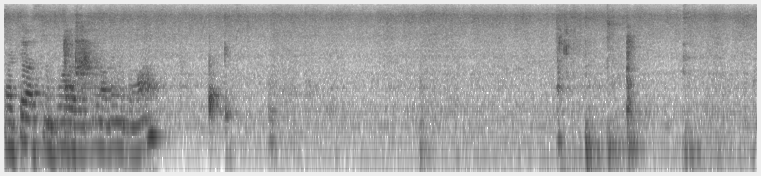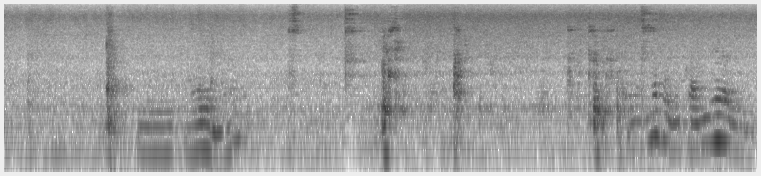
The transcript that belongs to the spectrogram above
பச்சை வாசனை போட வரைக்கும் வதங்கட்டும். என்ன கொஞ்சம் கம்மியாக இருக்குது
